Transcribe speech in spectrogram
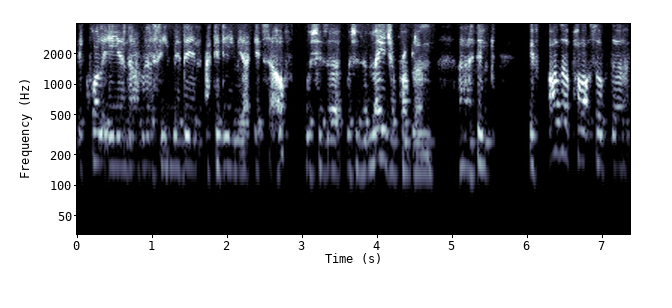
equality and diversity within academia itself, which is a which is a major problem. And I think if other parts of the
